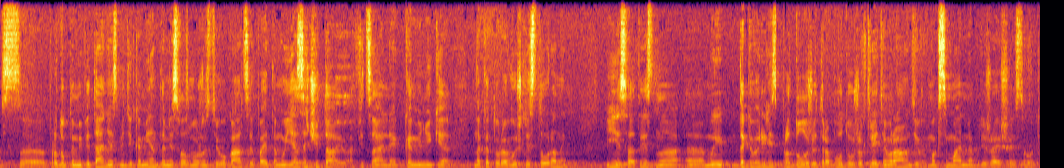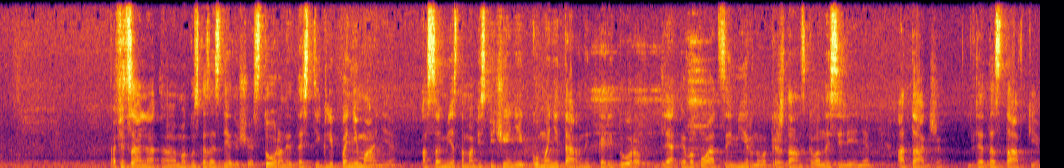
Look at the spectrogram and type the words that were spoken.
с продуктами питания, с медикаментами, с возможностью эвакуации. Поэтому я зачитаю официальное коммюнике, на которое вышли стороны. И, соответственно, э, мы договорились продолжить работу уже в третьем раунде в максимально ближайшие сроки. Официально э, могу сказать следующее. Стороны достигли понимания о совместном обеспечении гуманитарных коридоров для эвакуации мирного гражданского населения, а также для доставки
